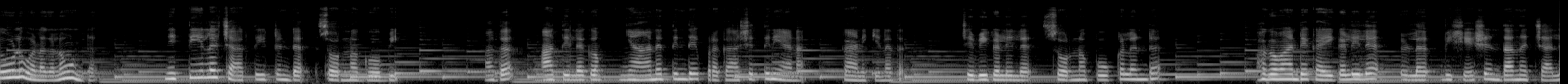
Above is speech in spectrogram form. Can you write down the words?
തോളുവളകളും ഉണ്ട്. നെറ്റിയിൽ ചാർത്തിയിട്ടുണ്ട് സ്വർണഗോപി. അത് ആ തിലകം ജ്ഞാനത്തിന്റെ പ്രകാശത്തിനെയാണ് കാണിക്കുന്നത്. ചെവികളിൽ സ്വർണപ്പൂക്കളുണ്ട് ഭഗവാന്റെ കൈകളിൽ ഉള്ള വിശേഷം എന്താന്ന് വെച്ചാൽ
